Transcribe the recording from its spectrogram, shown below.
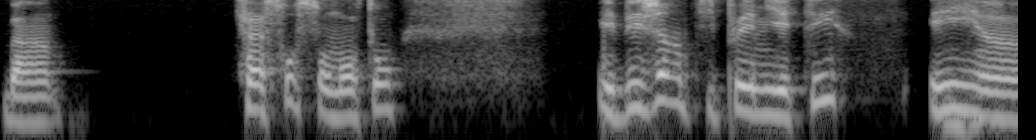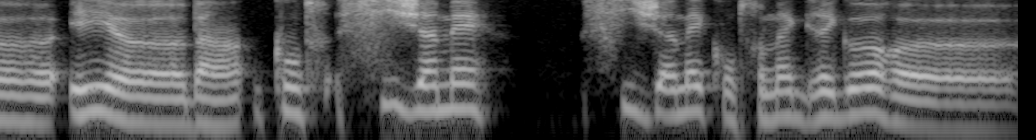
ben, ça se trouve, son menton est déjà un petit peu émietté. Et, mhm. euh, et euh, ben, contre, si jamais, si jamais contre McGregor, euh,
